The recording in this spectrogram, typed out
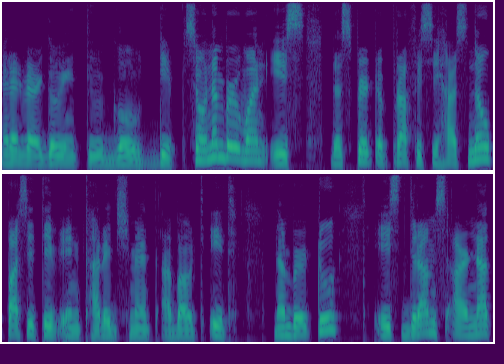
and then we're going to go deep. So number one is the spirit of prophecy has no positive encouragement about it. Number two is drums are not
